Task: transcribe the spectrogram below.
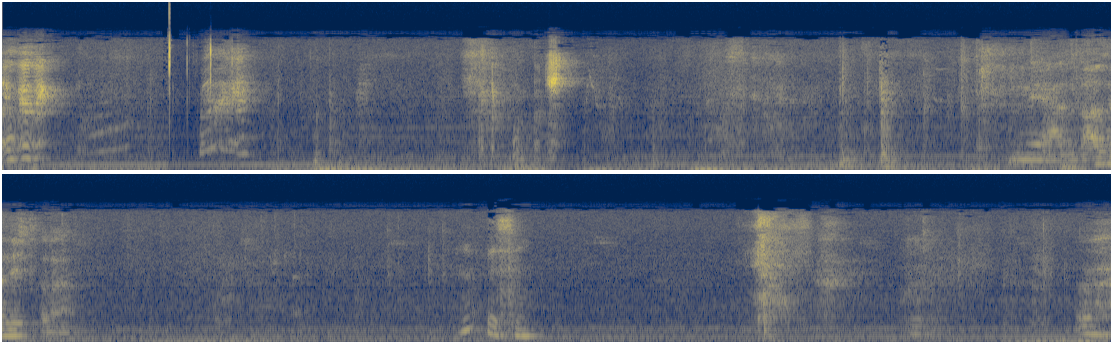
Nee, also da ist er nicht drin. Ja, ist sie. Ah,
